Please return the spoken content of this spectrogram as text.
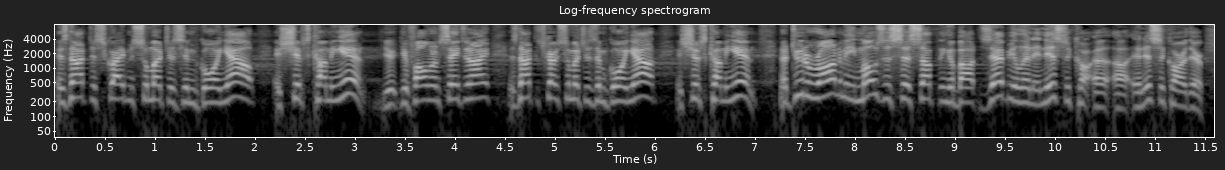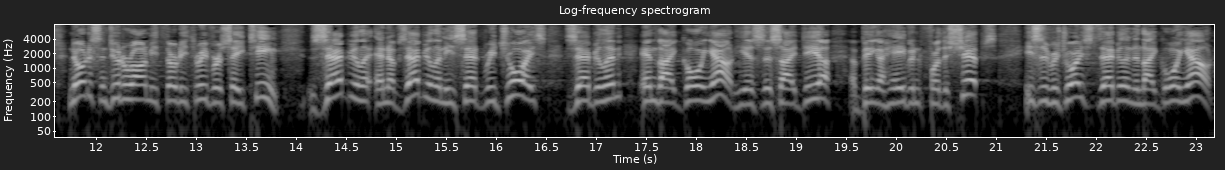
it's not describing so much as him going out as ships coming in. You, you follow what I'm saying tonight? It's not described so much as him going out as ships coming in. Now, Deuteronomy, Moses says something about Zebulun and Issachar, uh, uh, and Issachar there. Notice in Deuteronomy 33, verse 18, Zebulun, and of Zebulun he said, Rejoice, Zebulun, in thy going out. He has this idea of being a haven for the ships. He says, Rejoice, Zebulun, in thy going out,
